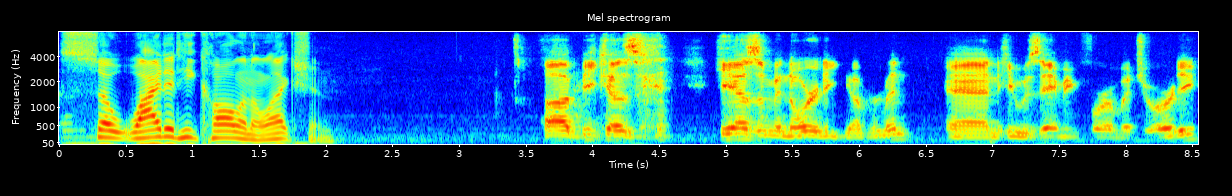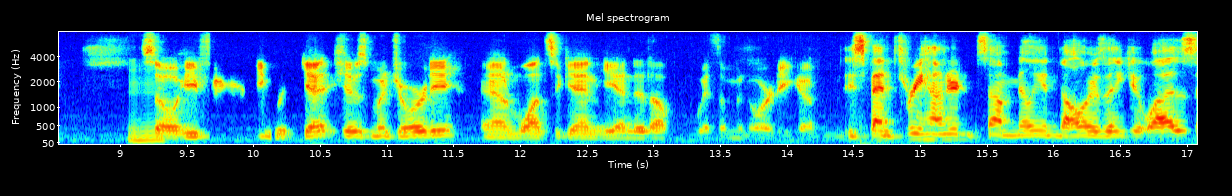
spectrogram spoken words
So why did he call an election? uh, because he has a minority government and he was aiming for a majority. Mhm. So he figured he would get his majority, and once again, he ended up with a minority government. They spent 300 some million dollars, I think it was,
